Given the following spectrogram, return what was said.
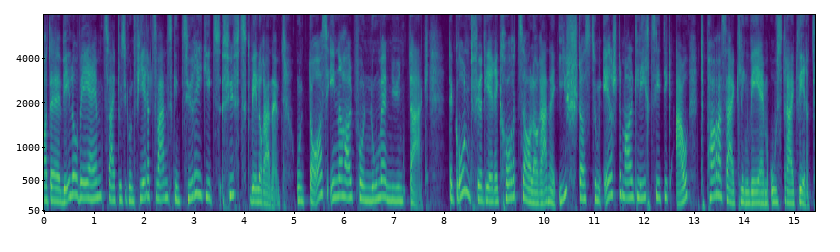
An der Velo-WM 2024 in Zürich gibt es 50 Velorennen. Und das innerhalb von nur neun Tagen. Der Grund für die Rekordzahl an Rennen ist, dass zum ersten Mal gleichzeitig auch die Paracycling-WM ausgetragen wird.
